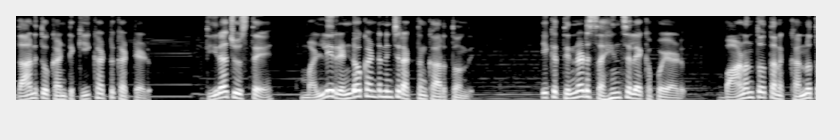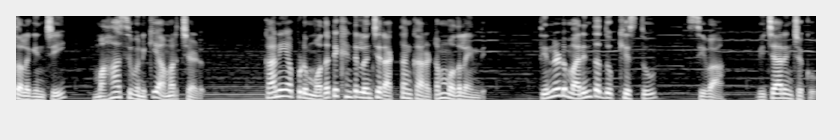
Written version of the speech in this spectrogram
దానితో కంటికి కట్టుకట్టాడు తీరా చూస్తే మళ్ళీ రెండో కంటి నుంచి రక్తం కారుతోంది. ఇక తిన్నడు సహించలేకపోయాడు. బాణంతో తన కన్ను తొలగించి మహాశివునికి అమర్చాడు. కాని అప్పుడు మొదటి కంటిలోంచి రక్తం కారటం మొదలైంది. తిన్నడు మరింత దుఃఖిస్తూ శివ విచారించకు.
